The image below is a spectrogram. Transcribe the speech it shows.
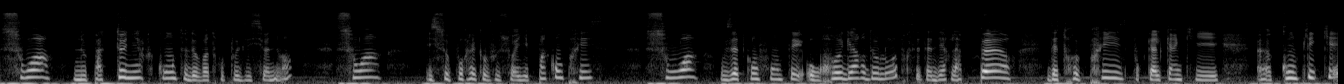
soit ne pas tenir compte de votre positionnement, soit il se pourrait que vous ne soyez pas comprise, soit vous êtes confronté au regard de l'autre, c'est-à-dire la peur d'être prise pour quelqu'un qui est euh, compliqué,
